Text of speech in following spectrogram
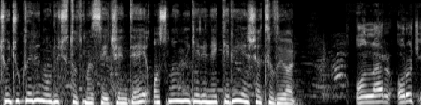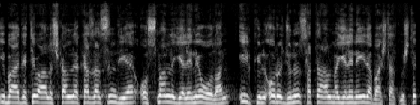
Çocukların oruç tutması için de Osmanlı gelenekleri yaşatılıyor. Onlar oruç ibadeti ve alışkanlığı kazansın diye Osmanlı geleneği olan ilk gün orucunu satın alma geleneği de başlatmıştık.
